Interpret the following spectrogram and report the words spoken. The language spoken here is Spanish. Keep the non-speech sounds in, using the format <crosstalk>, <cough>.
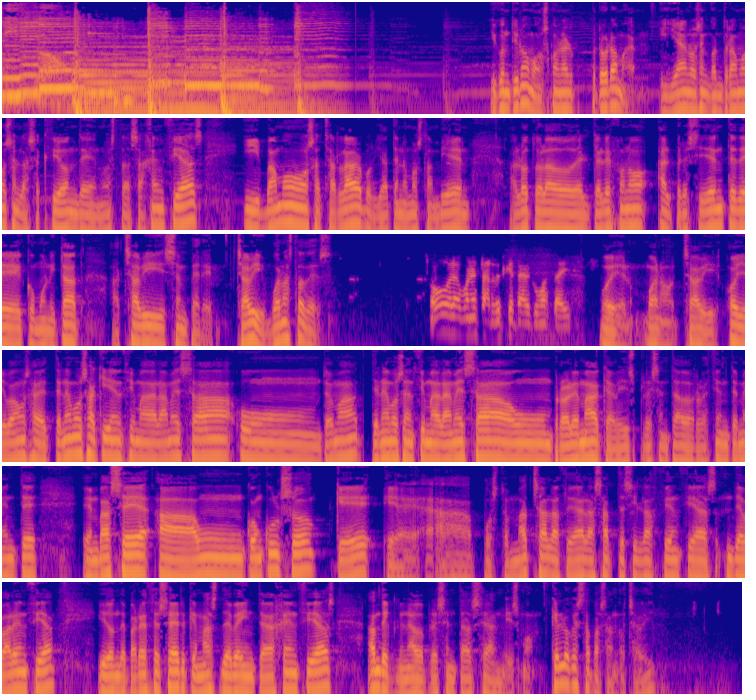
Y continuamos con el programa y ya nos encontramos en la sección de nuestras agencias y vamos a charlar, porque ya tenemos también al otro lado del teléfono al presidente de Comunidad, a Xavi Sempere. Xavi, buenas tardes. Hola, buenas tardes, ¿qué tal? ¿Cómo estáis? Muy bien. Bueno, Xavi, oye, vamos a ver, tenemos aquí encima de la mesa un tema, tenemos encima de la mesa un problema que habéis presentado recientemente en base a un concurso que eh, ha puesto en marcha la Ciudad de las Artes y las Ciencias de Valencia y donde parece ser que más de 20 agencias han declinado presentarse al mismo. ¿Qué es lo que está pasando, Xavi?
